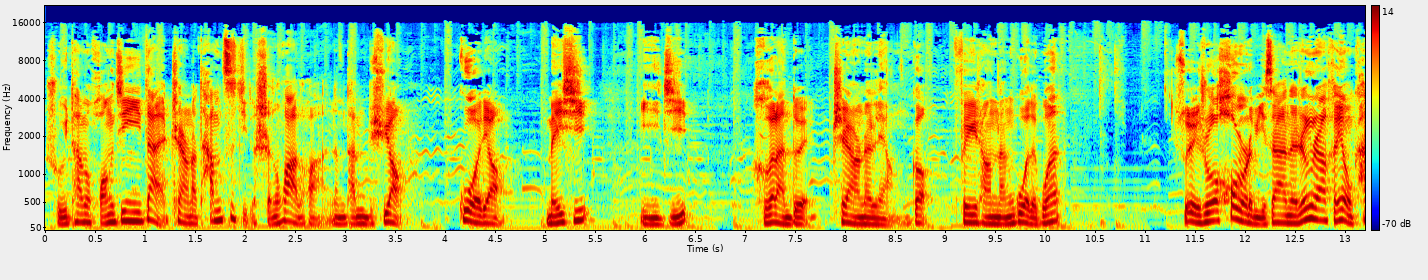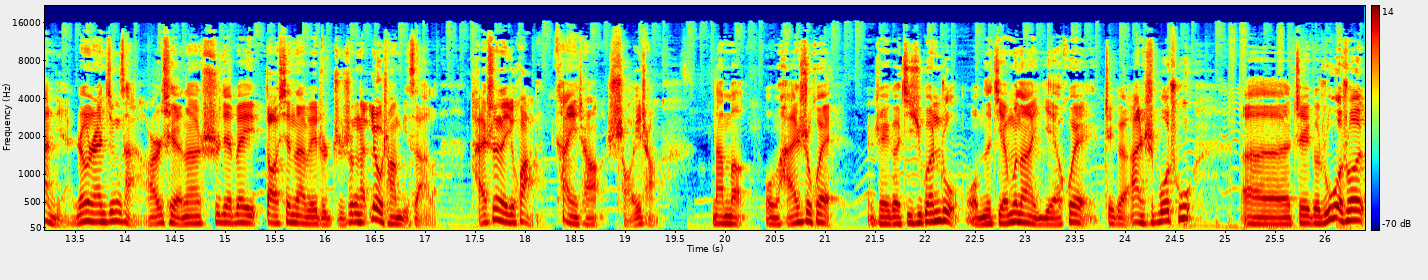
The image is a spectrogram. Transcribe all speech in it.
属于他们黄金一代这样的他们自己的神话的话，那么他们必须要过掉梅西以及。荷兰队这样的两个非常难过的关，所以说后面的比赛呢仍然很有看点，仍然精彩，而且呢世界杯到现在为止只剩下六场比赛了，还是那句话，看一场少一场。那么我们还是会这个继续关注我们的节目呢，也会这个按时播出。呃，这个如果说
